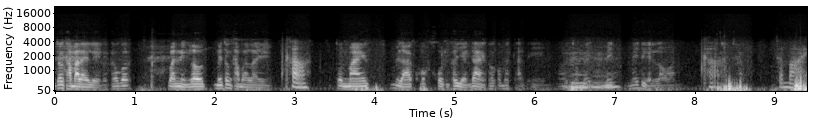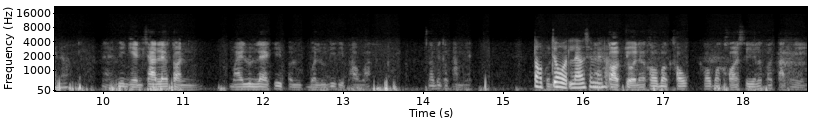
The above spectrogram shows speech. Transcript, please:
ไม่ต้องทำอะไรเลยเขาก็วันหนึ่งเราไม่ต้องทำอะไรค่ะต้นไม้เวลาคนเขาอยากได้เขาก็มาตัดเองเขาจะไม่อืมไม่ไม่เดือดร้อนค่ะ สบายเนอะเนี่ยยิ่งเห็นชัดแล้วตอนไม้รุ่นแรกที่บรรลุบรรลุนิติภาวะเราไม่ต้องทำอะไรตอบโจทย์แล้วใช่ไหมคะตอบโจทย์แล้วเขามาเขาเขามาขอซื้อแล้วก็ตัดเอง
